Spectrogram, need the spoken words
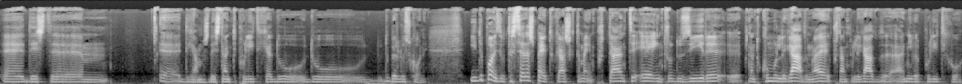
eh, deste. Hum, eh, digamos, desta antipolítica do, do, do, Berlusconi. E depois, o terceiro aspecto que acho que também é importante é introduzir, eh, portanto, como legado, não é? Portanto, o legado a nível político,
